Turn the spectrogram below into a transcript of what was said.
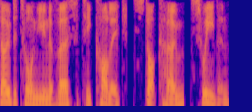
Södertörn University College, Stockholm, Sweden.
